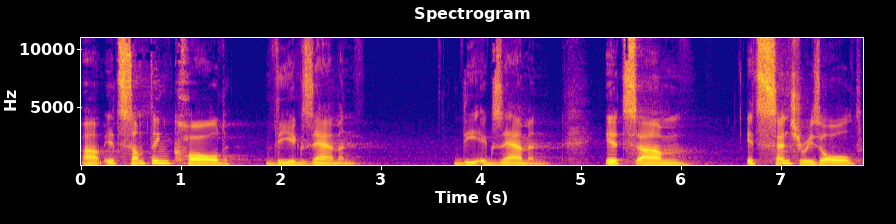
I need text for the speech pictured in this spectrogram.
Uh, it's something called the Examen. The Examen. It's, um, it's centuries old,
